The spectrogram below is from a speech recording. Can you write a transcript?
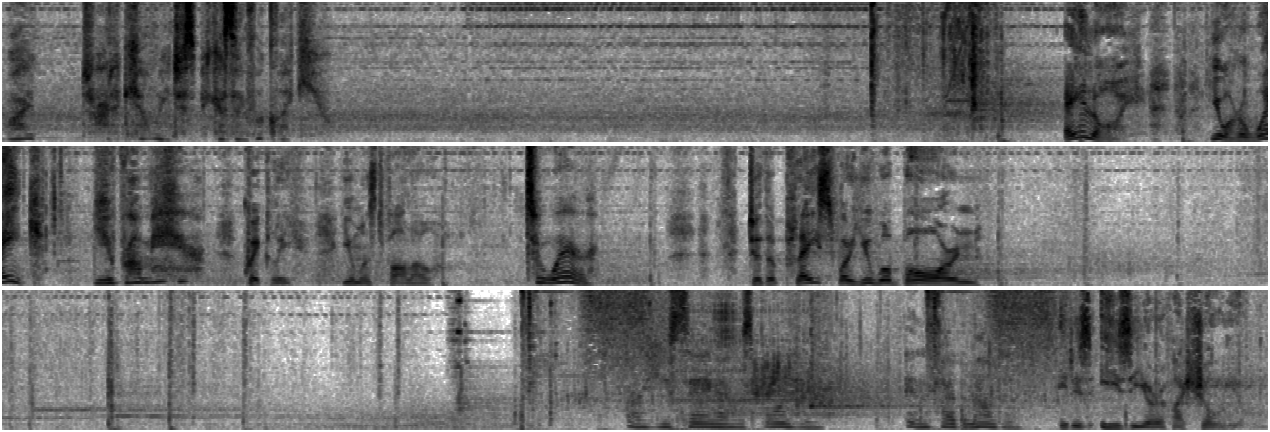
Why try to kill me just because I look like you? Aloy, you are awake. You brought me here? Quickly, you must follow. To where? To the place where you were born. Are you saying I was born here? Inside the mountain? It is easier if I show you.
